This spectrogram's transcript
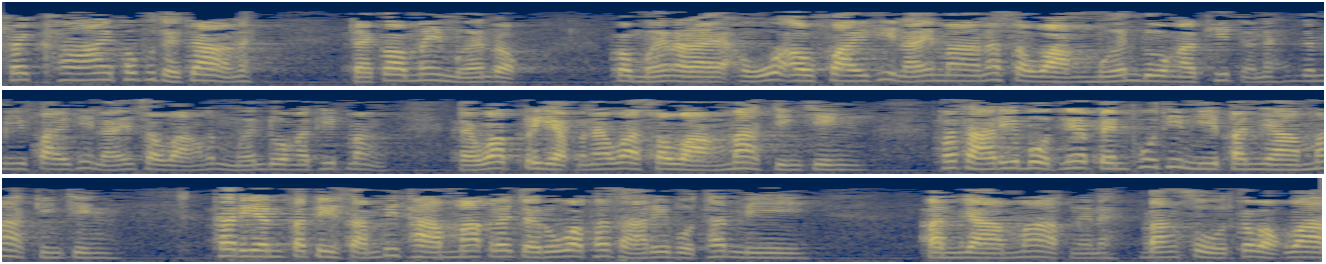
คล้าย ๆ พระพุทธเจ้านะแต่ก็ไม่เหมือนหรอก ก็เหมือนอะไรโอ้เอาไฟที่ไหนมานะสว่างเหมือนดวงอาทิตย์นะจะมีไฟที่ไหนสว่างเหมือนดวงอาทิตย์มั่ง แต่ว่าเปรียบนะว่าสว่างมากจริงๆภาษารีบุตรเนี่ยเป็นผู้ที่มีปัญญามากจริง ๆ ถ้าเรียนปฏิสัมพิธามมากแล้วจะรู้ว่าภาษารีบุตรท่านมีปัญญามากเนี่ยนะบางสูตรก็บอกว่า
